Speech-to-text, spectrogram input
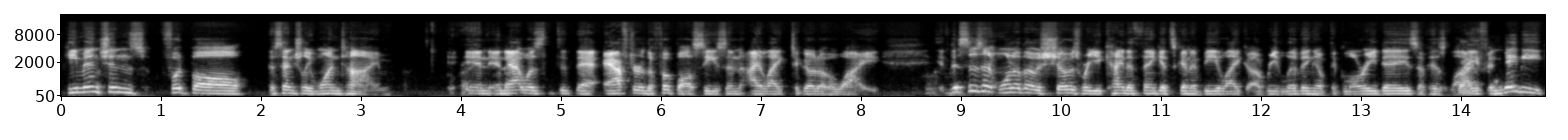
he mentions football essentially one time, right. and and that was th- that after the football season, I like to go to Hawaii. This isn't one of those shows where you kind of think it's going to be like a reliving of the glory days of his life, right. and maybe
